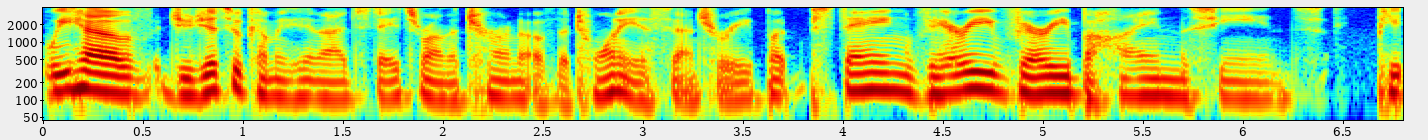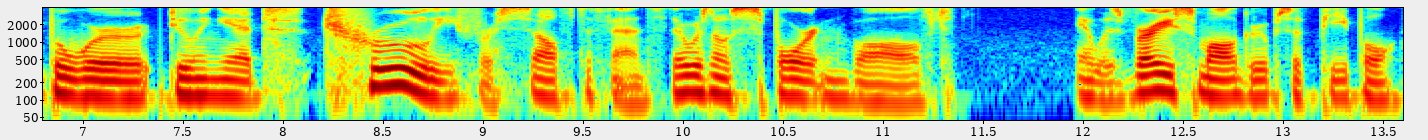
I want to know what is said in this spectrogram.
we have jiu-jitsu coming to the United States around the turn of the 20th century, but staying very, very behind the scenes. People were doing it truly for self-defense. There was no sport involved. It was very small groups of people,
